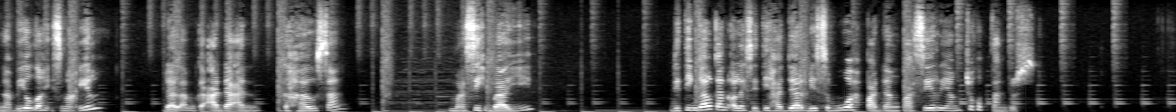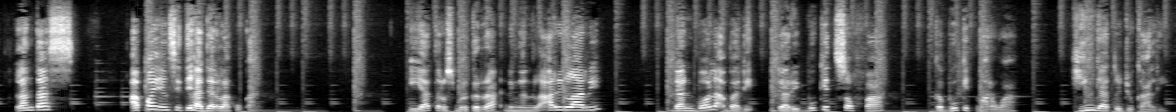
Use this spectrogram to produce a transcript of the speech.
Nabiullah Ismail dalam keadaan kehausan, masih bayi, ditinggalkan oleh Siti Hajar di sebuah padang pasir yang cukup tandus. Lantas, apa yang Siti Hajar lakukan? Ia terus bergerak dengan lari-lari dan bolak-balik dari Bukit Sofa ke Bukit Marwa hingga tujuh kali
